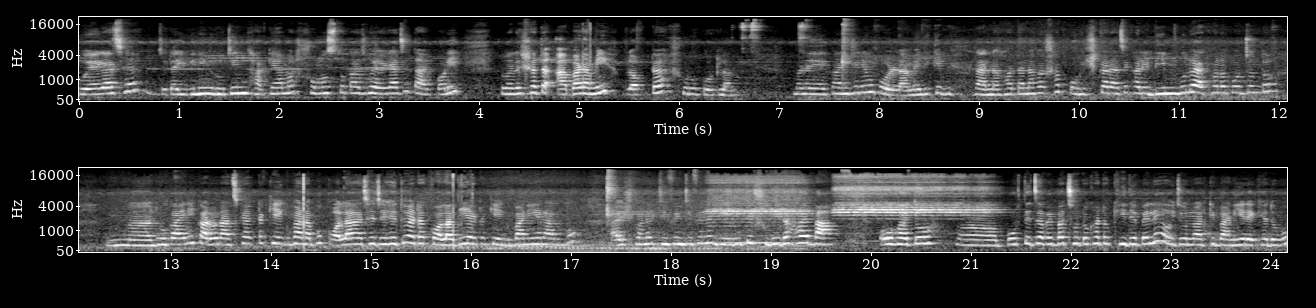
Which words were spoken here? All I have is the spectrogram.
হয়ে গেছে যেটা ইভিনিং রুটিন থাকে আমার সমস্ত কাজ হয়ে গেছে তারপরেই তোমাদের সাথে আবার আমি ব্লগটা শুরু করলাম। মানে কন্টিনিউ করলাম। এদিকে রান্নাঘর টান্নাঘর সব পরিষ্কার আছে খালি ডিমগুলো এখনও পর্যন্ত ঢোকায়নি কারণ আজকে একটা কেক বানাবো। কলা আছে যেহেতু একটা কলা দিয়ে একটা কেক বানিয়ে রাখব। আয়ুষ্মানের টিফিন টিফিনে দিয়ে দিতে সুবিধা হয় বা হয়তো পড়তে যাবে বা ছোটোখাটো খিদে পেলে ওই জন্য আর কি বানিয়ে রেখে দেবো।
